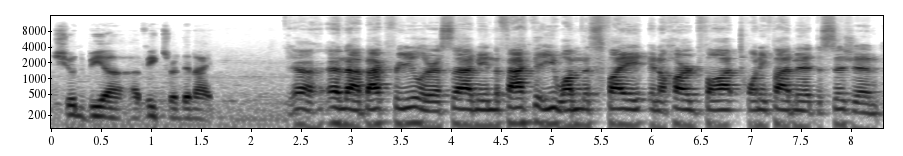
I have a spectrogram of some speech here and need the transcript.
should be a, a victory tonight. Yeah, and uh, back for you, Larissa. I mean, the fact that you won this fight in a hard fought 25 minute decision,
